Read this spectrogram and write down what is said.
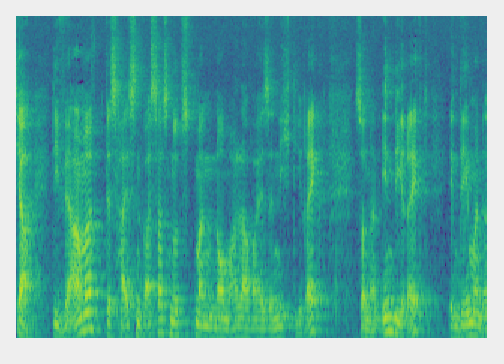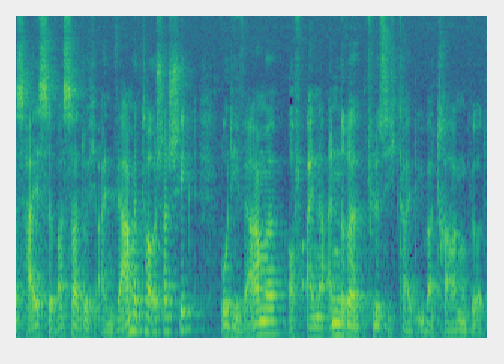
Tja, die Wärme des heißen Wassers nutzt man normalerweise nicht direkt, sondern indirekt, indem man das heiße Wasser durch einen Wärmetauscher schickt, wo die Wärme auf eine andere Flüssigkeit übertragen wird.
